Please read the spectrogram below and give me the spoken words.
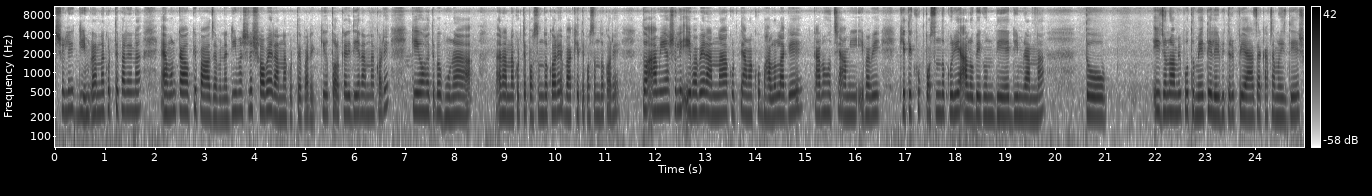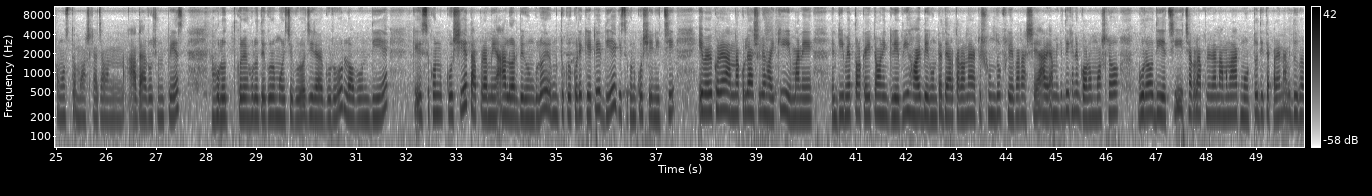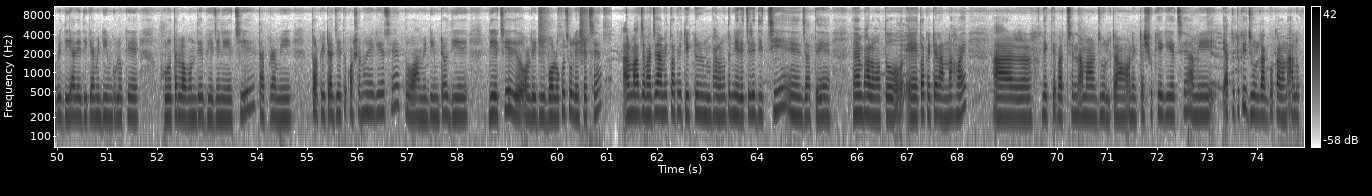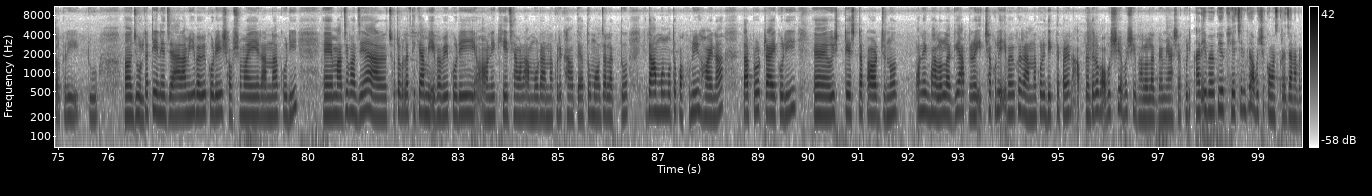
আসলে ডিম রান্না করতে পারে না, এমন কাউকে পাওয়া যাবে না। ডিম আসলে সবাই রান্না করতে পারে। কেউ তরকারি দিয়ে রান্না করে, কেউ হয়তো বা ভুনা রান্না করতে পছন্দ করে বা খেতে পছন্দ করে। তো আমি আসলে এভাবে রান্না করতে আমার খুব ভালো লাগে। কারণ হচ্ছে আমি এভাবে খেতে খুব পছন্দ করি আলু বেগুন দিয়ে ডিম রান্না। তো এই জন্য আমি প্রথমে তেলের ভিতরে পেঁয়াজ আর কাঁচামরিচ দিয়ে সমস্ত মশলা যেমন আদা, রসুন, পেস্ট হলুদ করে, হলুদের গুঁড়ো, মরিচের গুঁড়ো, জিরার গুঁড়ো, লবণ দিয়ে কিছুক্ষণ কষিয়ে তারপর আমি আলু আর বেগুনগুলো এরকম টুকরো করে কেটে দিয়ে কিছুক্ষণ কষিয়ে নিচ্ছি। এভাবে করে রান্না করলে আসলে হয় কি মানে ডিমের তরকারিটা অনেক গ্রেভি হয় বেগুনটা দেওয়ার কারণে একটা সুন্দর ফ্লেভার আসে। আর আমি কিন্তু এখানে গরম মশলা গুঁড়াও দিয়েছি। ইচ্ছা করে আপনারা নামানোর আগ মুহূর্ত দিতে পারেন। আমি দুইভাবে দিই আর এদিকে আমি ডিমগুলোকে হলুদ আর লবণ দিয়ে ভেজে নিয়েছি। তারপরে আমি তরকারিটা যেহেতু কষানো হয়ে গিয়েছে, তো আমি ডিমটাও দিয়ে দিয়েছি অলরেডি বলকও চলে এসেছে। আর মাঝে মাঝে আমি তরকারিটা একটু ভালো মতো নেড়ে চেড়ে দিচ্ছি যাতে ভালো মতো তরকারিটা রান্না হয়। আর দেখতে পাচ্ছেন আমার ঝোলটা অনেকটা শুকিয়ে গিয়েছে। আমি এতটুকুই ঝোল রাখব কারণ আলুর তরকারি একটু ঝোলটা টেনে যায়। আর আমি এভাবে করে সবসময় রান্না করি মাঝে মাঝে। আর ছোটোবেলা থেকে আমি এভাবে করেই অনেক খেয়েছি। আমার আম্মু রান্না করে খাওয়াতে এত মজা লাগতো। কিন্তু আম্মুর মতো কখনোই হয় না। তারপর ট্রাই করি ওই টেস্টটা পাওয়ার জন্য। অনেক ভালো লাগে। আপনারা ইচ্ছা করলে এভাবে করে রান্না করে দেখতে পারেন। আপনাদেরও অবশ্যই অবশ্যই ভালো লাগবে, আমি আশা করি। আর এভাবে কেউ খেয়েছেন কিনা অবশ্যই কমেন্টস করে জানাবেন।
